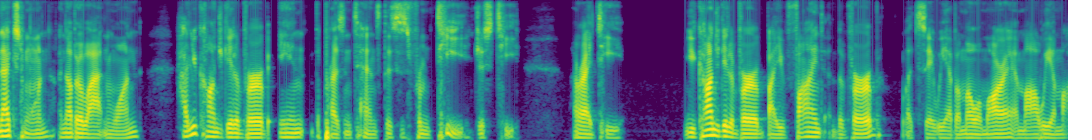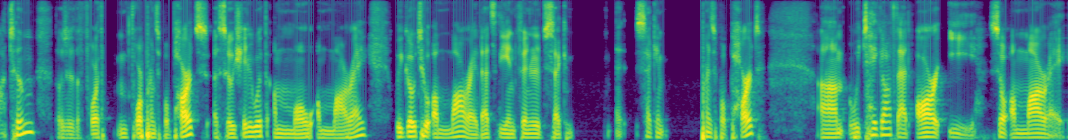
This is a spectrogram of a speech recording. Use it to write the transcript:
Next one, another Latin one. How do you conjugate a verb in the present tense? This is from T, just T. All right, T. You conjugate a verb by you find the verb. Let's say we have a amo amare, amavi amatum. Those are the fourth, mm, four principal parts associated with amo amare. We go to amare. That's the infinitive second eh, second principal part. Um, we take off that re. So amare.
